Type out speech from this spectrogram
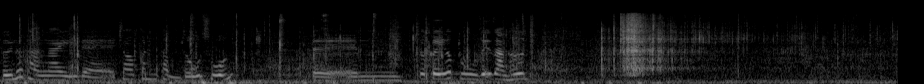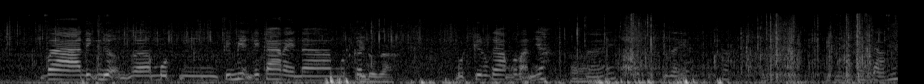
tưới nước hàng ngày để cho phân thẩm thấu xuống để cho cây hấp thu dễ dàng hơn. Và định lượng ờ, một cái miệng cái ca này là một cân. Kg một kg các bạn nhé. À. đấy bây giờ em em đám nhé.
